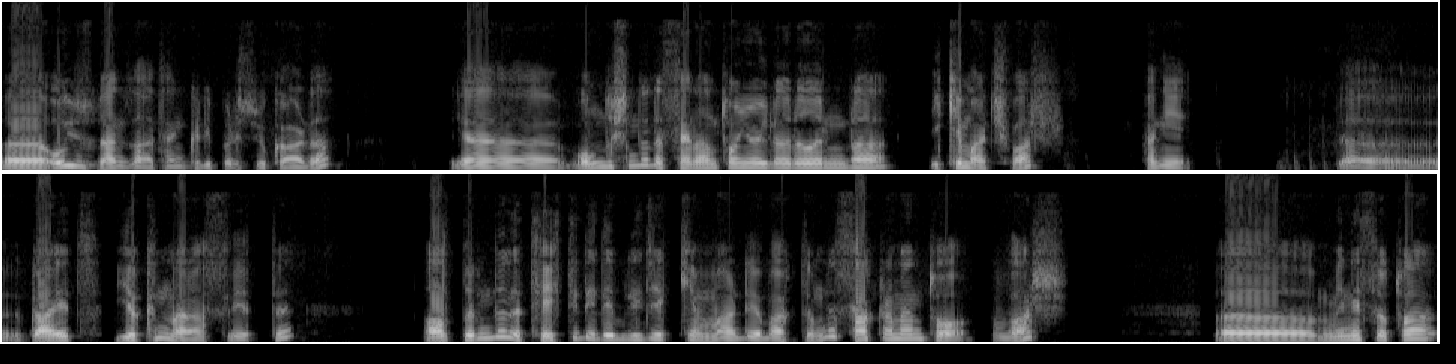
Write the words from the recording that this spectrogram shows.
E, o yüzden zaten Clippers yukarıda. E, onun dışında da San Antonio ile aralarında iki maç var. Hani e, gayet yakınlar asliyette. Altlarında da tehdit edebilecek kim var diye baktığımda Sacramento var. E, Minnesota,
